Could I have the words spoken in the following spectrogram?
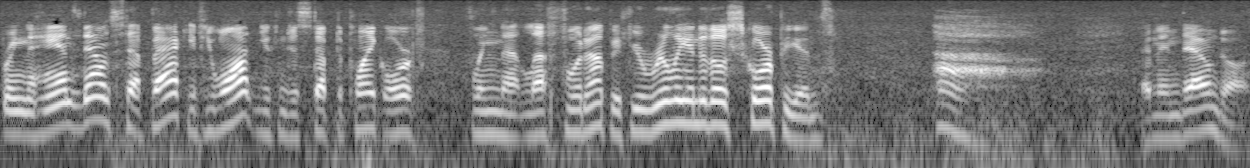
bring the hands down, step back. If you want, you can just step to plank or fling that left foot up if you're really into those scorpions. And then down dog.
